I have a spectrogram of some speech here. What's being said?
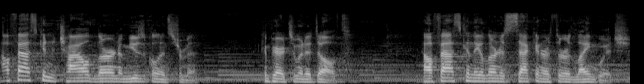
How fast can a child learn a musical instrument compared to an adult? How fast can they learn a second or third language?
